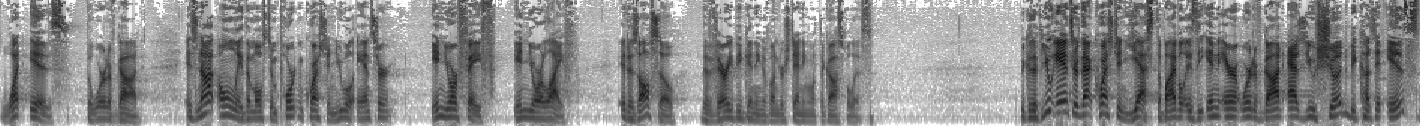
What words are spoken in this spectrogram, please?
what is the Word of God, is not only the most important question you will answer in your faith, in your life, it is also the very beginning of understanding what the gospel is. Because if you answer that question, yes, the Bible is the inerrant Word of God, as you should, because it is,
